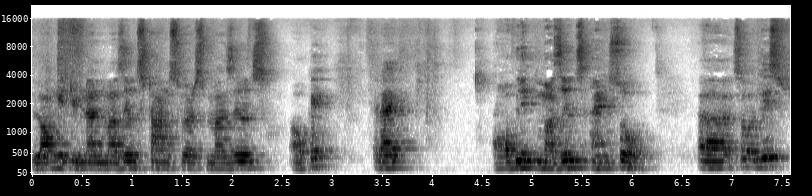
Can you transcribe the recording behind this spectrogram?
longitudinal muscles transverse muscles. Okay? Right? Oblique muscles and so. Uh, so this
